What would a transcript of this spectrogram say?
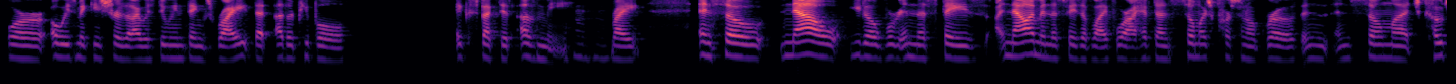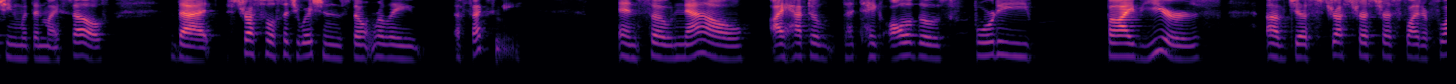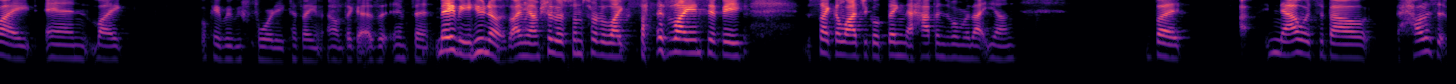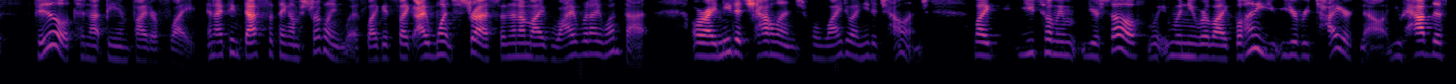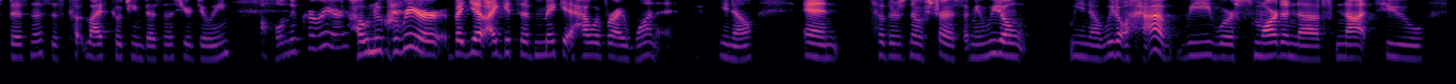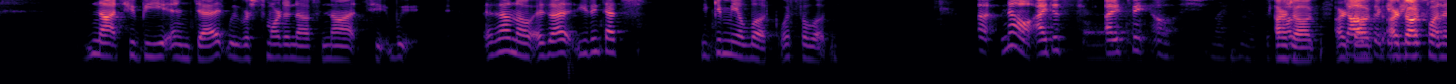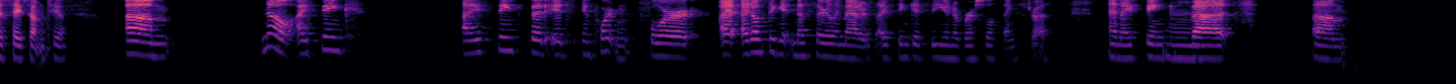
or always making sure that I was doing things right that other people expected of me, Mhm. right? And so now, you know, we're in this phase. Now I'm in this phase of life where I have done so much personal growth and and so much coaching within myself that stressful situations don't really affect me. And so now I have to uh, take all of those 45 years of just stress, stress, stress, flight or flight, and like Okay, maybe 40 because I, I don't think as an infant, maybe who knows? I mean, I'm sure there's some sort of like scientific, psychological thing that happens when we're that young. But uh, now it's about how does it feel to not be in fight or flight? And I think that's the thing I'm struggling with. Like, it's like I want stress, and then I'm like, why would I want that? Or I need a challenge. Well, why do I need a challenge? Like you told me yourself when you were like, well, honey, you, you're retired now. You have this business, this co- life coaching business you're doing A whole new career. whole new career, but yet I get to make it however I want it, Yeah. you know? And so there's no stress. I mean, we don't, you know, we don't have, we were smart enough not to, not to be in debt. We were smart enough not to, we, I don't know. Is that, you think that's, you give me a look. What's the look? Uh, no, I just I think oh sh- my, the Our dog, our dogs dogs, our dogs us wanting to say something too. Um, no, I think I think that it's important for I, I don't think it necessarily matters. I think it's a universal thing, stress. And I think Mm. that um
